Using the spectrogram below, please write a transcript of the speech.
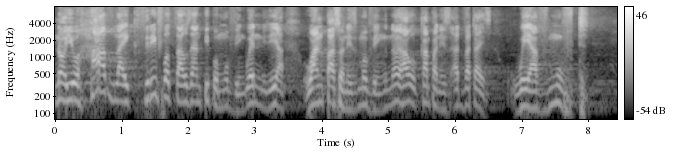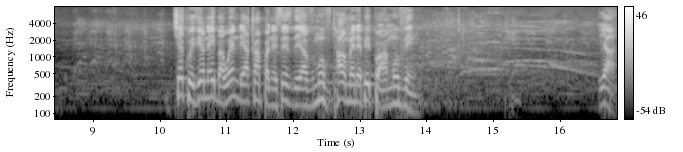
No, you have like three, four thousand people moving. When you hear one person is moving, you know how companies advertise? We have moved. Check with your neighbor when their company says they have moved, how many people are moving? Yeah.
